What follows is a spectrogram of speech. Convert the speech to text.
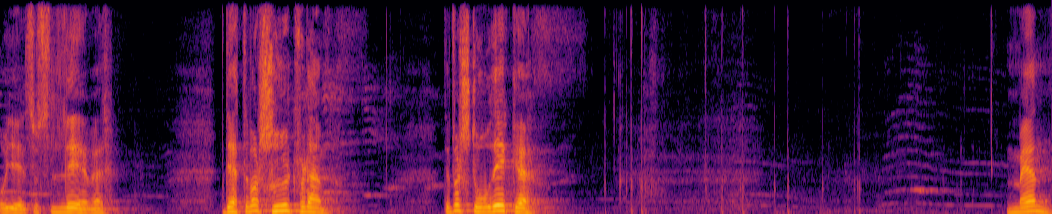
og Jesus lever. Dette var skjult for dem. Det forsto de ikke. Men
